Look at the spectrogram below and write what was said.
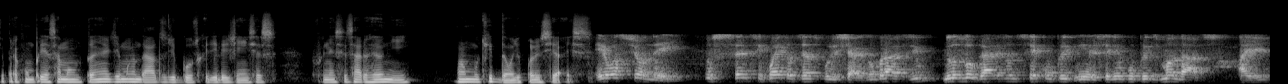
E para cumprir essa montanha de mandados de busca e diligências, foi necessário reunir uma multidão de policiais. Eu acionei uns 150 ou 200 policiais no Brasil, nos lugares onde seriam cumpridos mandados. Aí,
